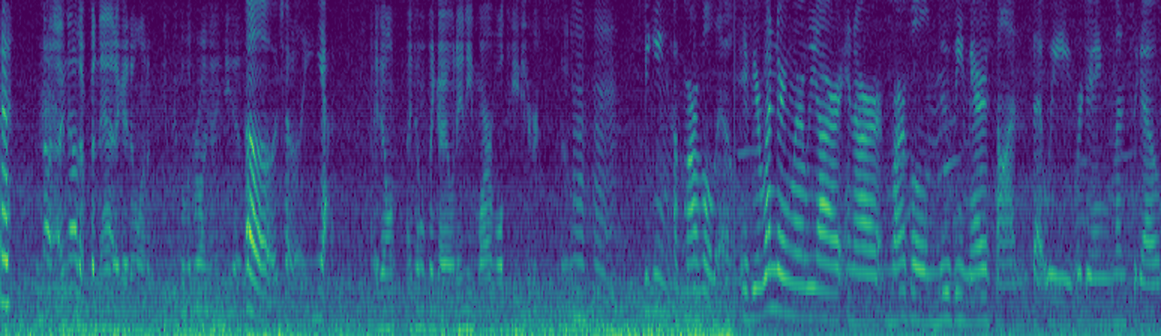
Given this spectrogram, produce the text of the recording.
I'm not, I'm not a fanatic. I don't want to give people the wrong idea. oh, totally. Yeah. I don't. I don't think I own any Marvel T-shirts. So hmm Speaking of Marvel, though, if you're wondering where we are in our Marvel movie marathon that we were doing months ago,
